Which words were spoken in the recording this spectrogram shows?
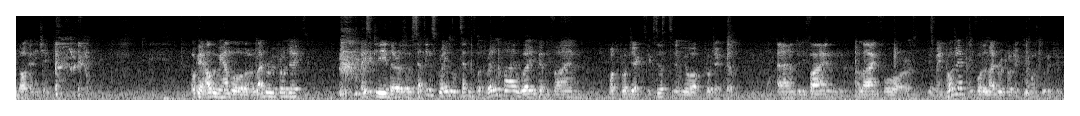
without any change. Okay, how do we handle library project? Basically, there is a settings Gradle, settings.gradle file where you can define what project exists in your project build. And you define a line for your main project and for the library project you want to include.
